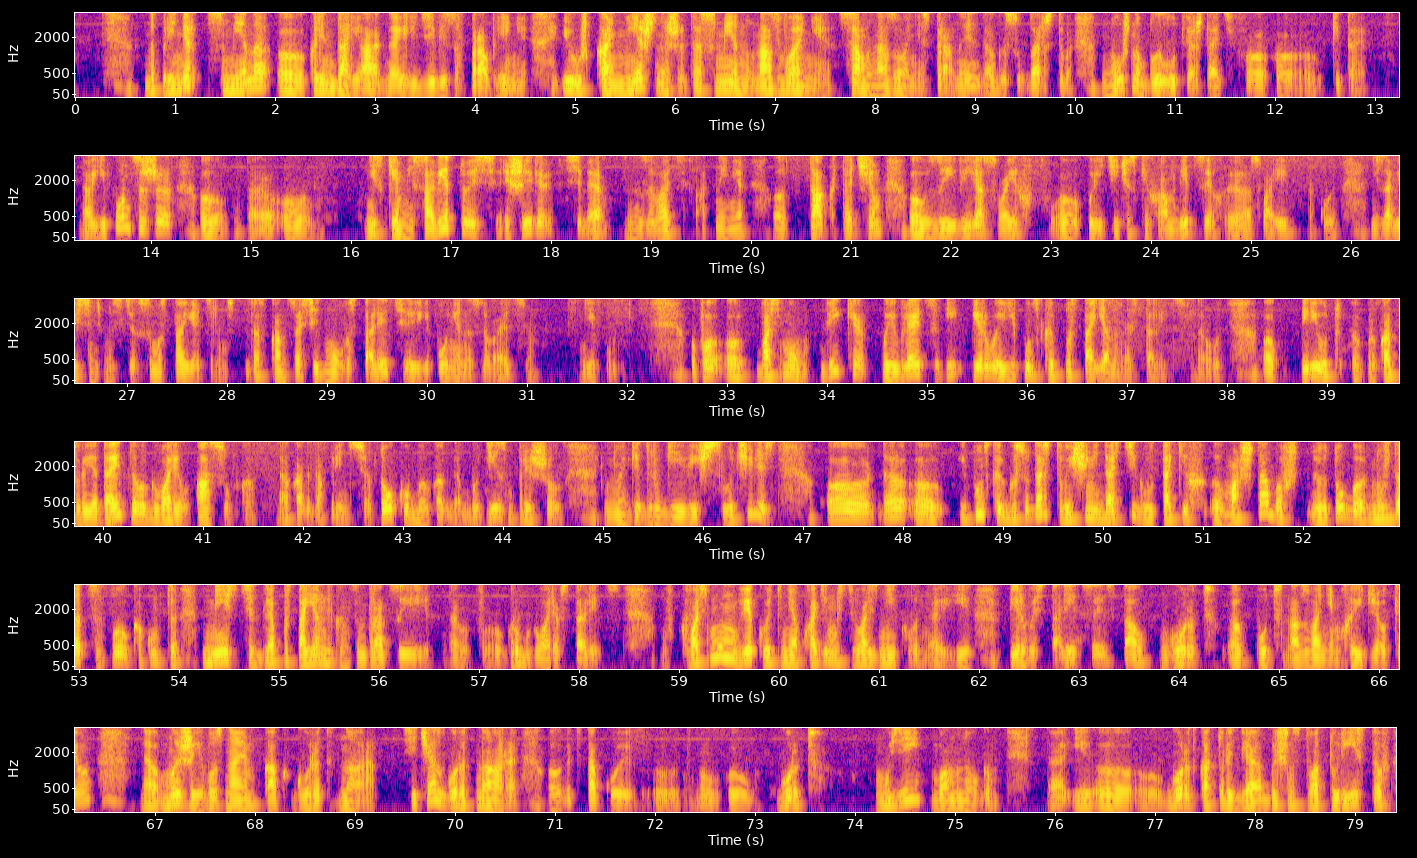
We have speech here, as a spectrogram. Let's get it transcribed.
Например, смена э, календаря да, или девизов правления. И уж, конечно же, да, смену названия, самоназвания страны, да, государства нужно было утверждать в э, Китае. Да, японцы же э, э, ни с кем не советуясь, решили себя называть отныне э, так, да, чем э, заявили о своих политических амбициях и о своей такой независимости, самостоятельности. Да, с конца седьмого столетия Япония называется Японией. В восьмом веке появляется и первая японская постоянная столица. Да, вот, период, про который я до этого говорил, Асука – да, когда принц Сётоку был, когда буддизм пришел, и многие другие вещи случились, э, да, э, японское государство еще не достигло таких э, масштабов, чтобы нуждаться в каком-то месте для постоянной концентрации элит, да, в, грубо говоря, в столице. К восьмому веку эта необходимость возникла, да, и первой столицей стал город под названием Хэйджокио. Мы же его знаем как город Нара. Сейчас город Нара э, – это такой э, ну, э, город-музей во многом, да, и город, который для большинства туристов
